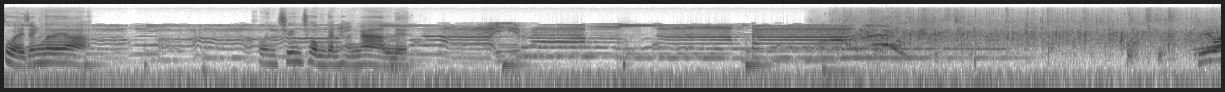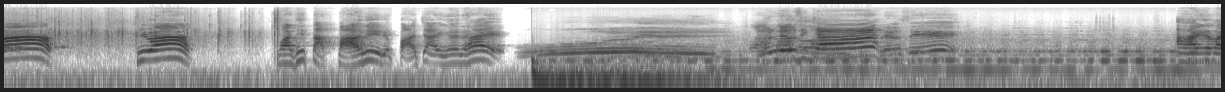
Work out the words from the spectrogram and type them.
สวยจังเลยอะ คนชื่นชมกันทั้งงานเลย พี่ว่า พี่ว่า มาที่ตักป๋านี่เดี๋ยวป๋าจ่ายเงินให้ โอ้ยเร็วๆสิจ๊ะเร็วสิ อายอะไร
